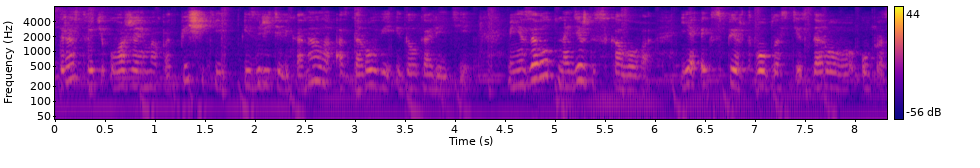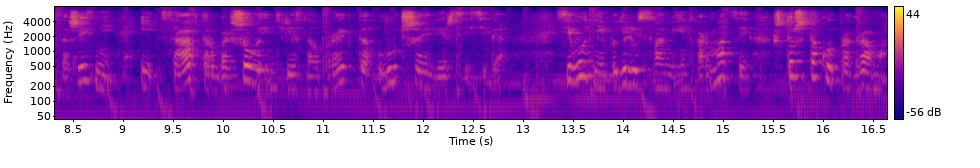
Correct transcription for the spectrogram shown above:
Здравствуйте, уважаемые подписчики и зрители канала о здоровье и долголетии. Меня зовут Надежда Соколова. Я эксперт в области здорового образа жизни и соавтор большого интересного проекта «Лучшая версия себя». Сегодня я поделюсь с вами информацией, что же такое программа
